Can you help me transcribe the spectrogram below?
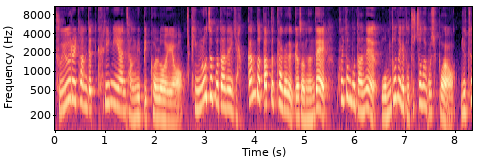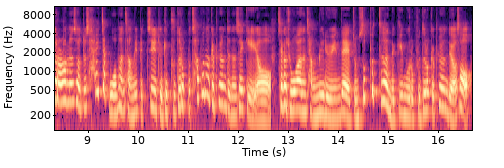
두유를 탄 듯 크리미한 장밋빛 컬러예요. 빅로즈보다는 약간 더 따뜻하게 느껴졌는데 쿨톤보다는 웜톤에게 더 추천하고 싶어요. 뉴트럴하면서도 살짝 웜한 장밋빛이 되게 부드럽고 차분하게 표현되는 색이에요. 제가 좋아하는 장미류인데 좀 소프트한 느낌으로 부드럽게 표현되어서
